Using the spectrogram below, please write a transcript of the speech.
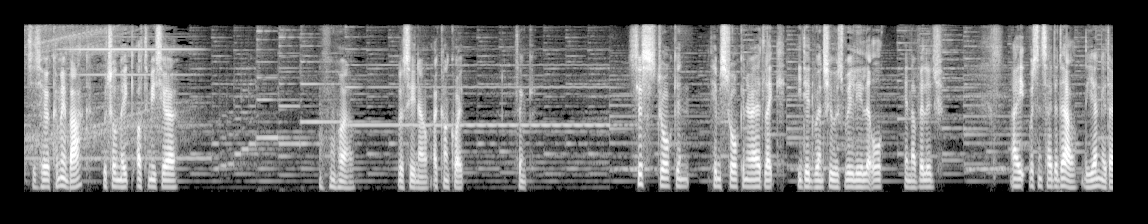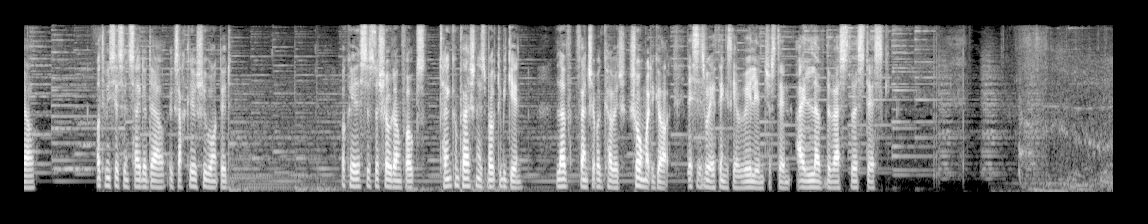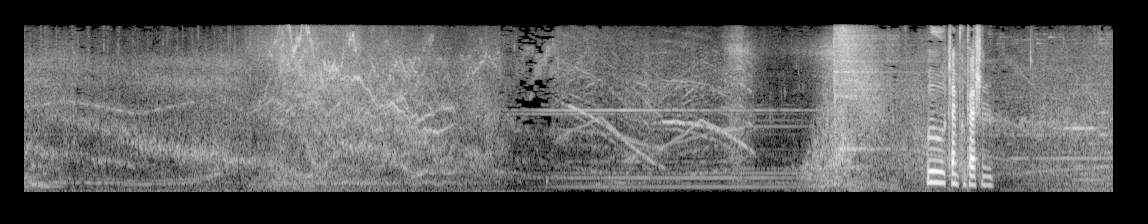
This is her coming back, which will make Ultimecia... well, we'll see now. I can't quite think. It's just stroking, him stroking her head like he did when she was really little in that village. I was inside Adel, the young Adel. Ultimecia's inside Adel, exactly as she wanted. Okay, this is the showdown, folks. Time compression is about to begin. Love, friendship, and courage. Show Show 'em what you got. This is where things get really interesting. I love the rest of this disc. Ooh, time compression.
